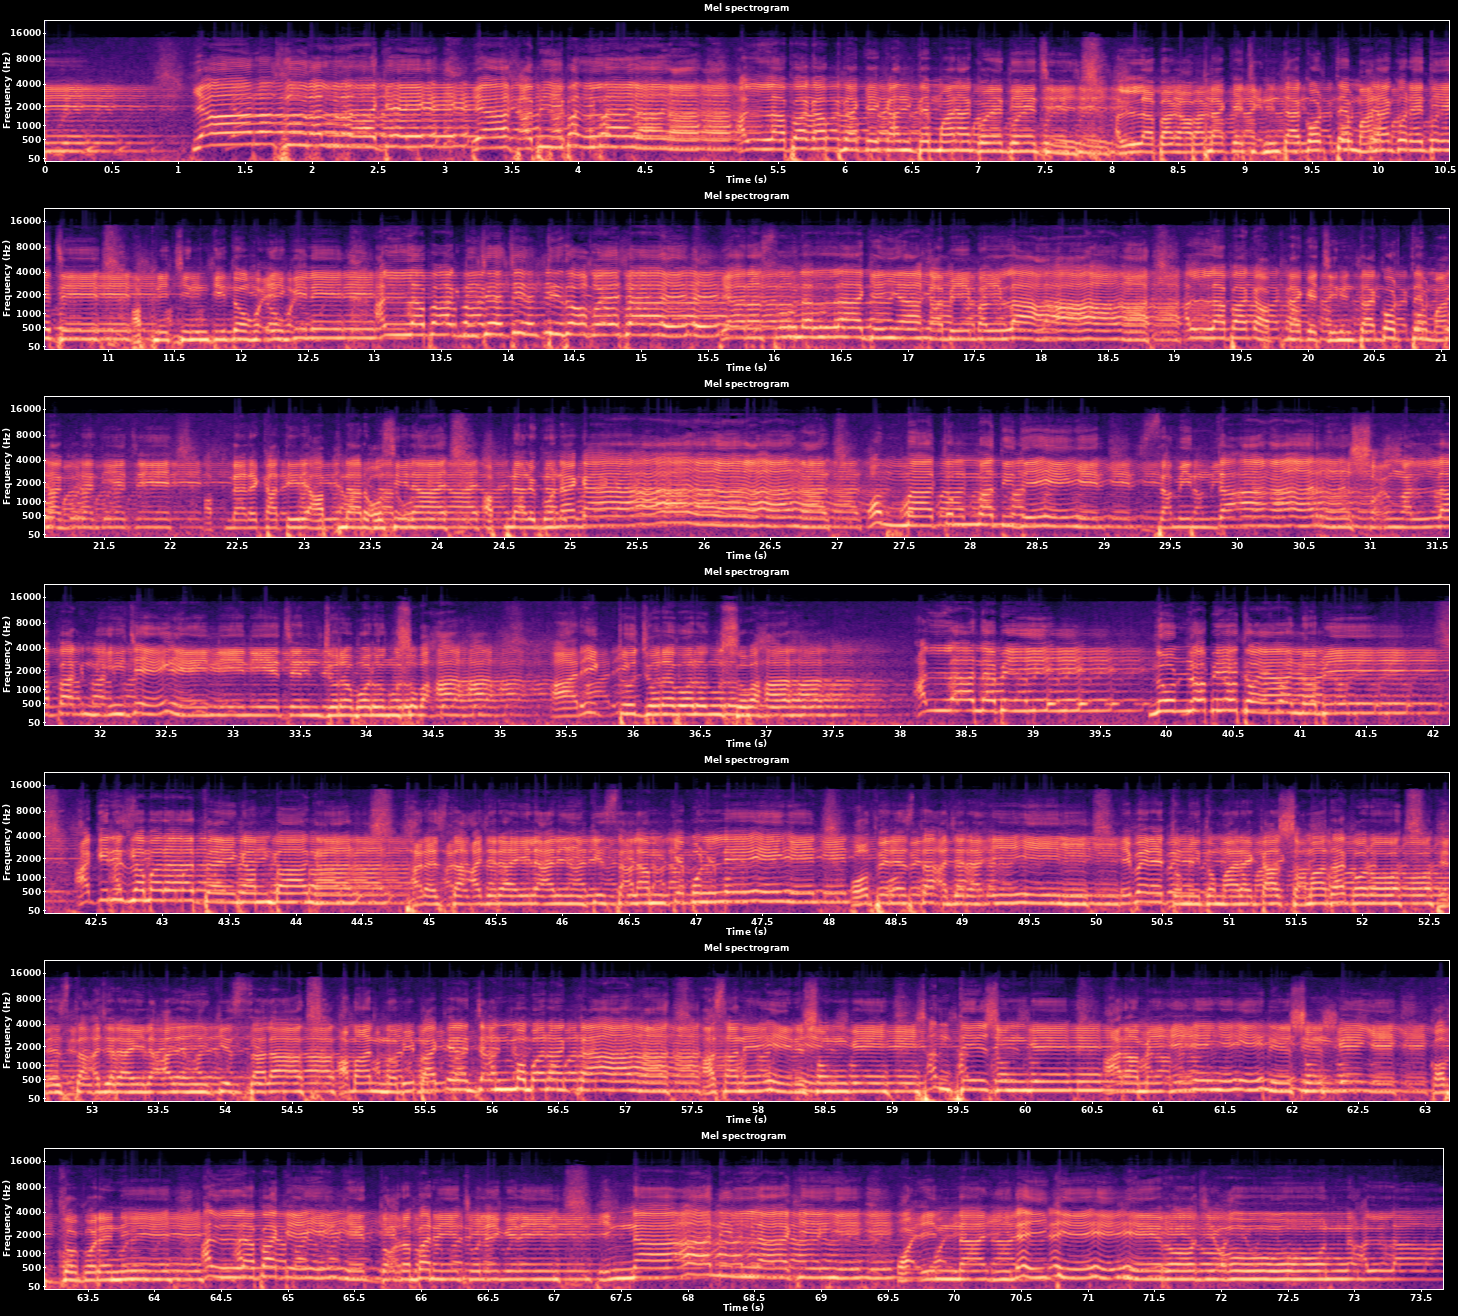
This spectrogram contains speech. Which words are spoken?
আল্লাহ আপনাকে চিন্তা করতে মানা করে দিয়েছে। আপনি চিন্তিত হয়ে গেলে আল্লাহ নিজে চিন্তিত হয়ে যায়। ইয়া আপনাকে চিন্তা করতে মানা করে দিয়েছে। আপনার খাতিরে, আপনার ওসিলায়, আপনার গুনাহগার উম্মাত উম্মাতিদের জামিনদার স্বয়ং আল্লাহ পাক নিজে নিয়ে নিয়েছেন। জোরে বলুন সুবহান আর একটু জোরে বলুন সুবহান আল্লাহ নবী নূর নবী দয়া নবী আখির জামানার পেগম্বর ফেরেশতা আজরাইল আলাইহিস সালাম কে বললেন, ও ফেরেশতা আজরাইল, এবারে তুমি তোমার কাজ সমাধা করো। ফেরেশতা আজরাইল আলাইহিস সালাম আমার নবী পাকের জান মোবারকটা আসানের সঙ্গে, শান্তির সঙ্গে, আরামের সঙ্গে কব্জ করে নিয়ে আল্লাহ পাকে দরবারে চলে গেলেন। ইন্না লিল্লাহি ওয়া ইন্না ইলাইহি রাজিউন। আল্লাহ।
